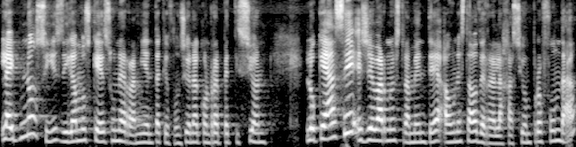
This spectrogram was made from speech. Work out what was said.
la hipnosis, digamos que es una herramienta que funciona con repetición. Lo que hace es llevar nuestra mente a un estado de relajación profunda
